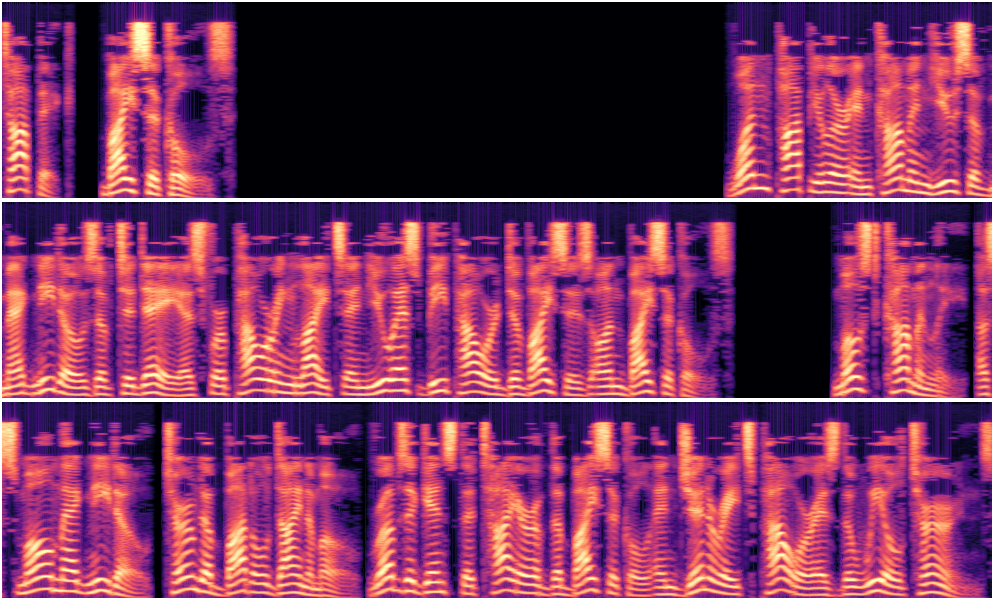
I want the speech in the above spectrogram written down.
Topic: Bicycles. One popular and common use of magnetos of today is for powering lights and USB-powered devices on bicycles. Most commonly, a small magneto, termed a bottle dynamo, rubs against the tire of the bicycle and generates power as the wheel turns.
